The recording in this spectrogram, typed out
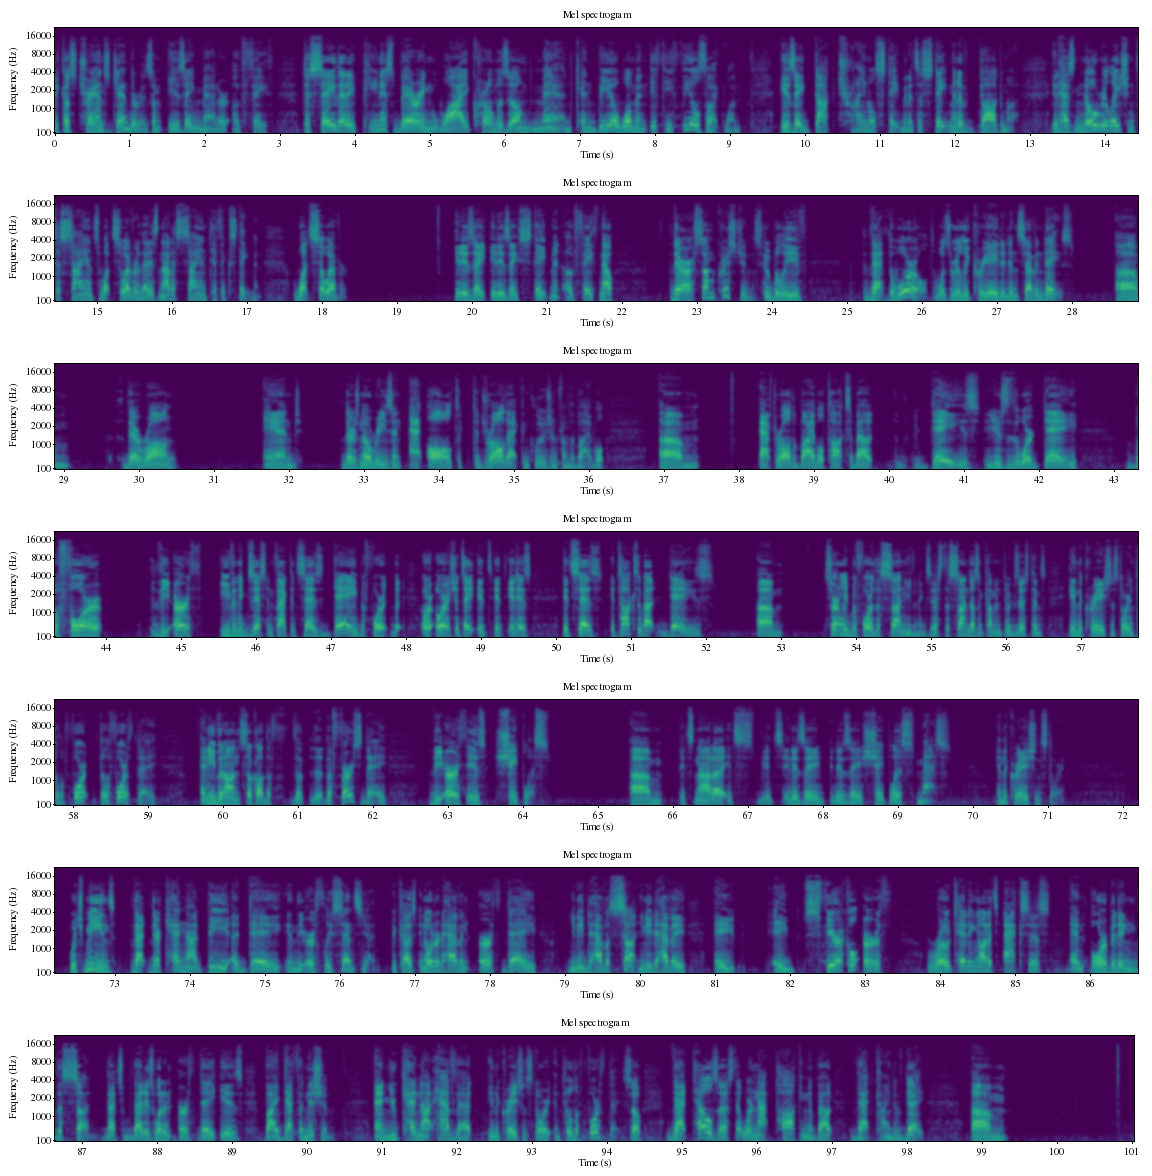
Because transgenderism is a matter of faith. To say that a penis bearing Y chromosomed man can be a woman if he feels like one is a doctrinal statement. It's a statement of dogma. It has no relation to science whatsoever. That is not a scientific statement whatsoever. It is a, it is a statement of faith. Now, there are some Christians who believe that the world was really created in seven days. Um, they're wrong, and there's no reason at all to, to draw that conclusion from the Bible. Um, after all, the Bible talks about days, it uses the word day before the earth even exists. In fact, it says day before, or, or I should say, it, it, it, has, it says, it talks about days um, certainly before the sun even exists. The sun doesn't come into existence in the creation story until the fourth, until the fourth day. And even on so-called the, the, the, the first day, the earth is shapeless. Um, it's not a, it's, it's, it is a, it is a shapeless mess in the creation story which means that there cannot be a day in the earthly sense yet. Because in order to have an earth day, you need to have a sun. You need to have a, a, a spherical earth rotating on its axis and orbiting the sun. That's, that is what an earth day is by definition. And you cannot have that in the creation story until the fourth day. So that tells us that we're not talking about that kind of day. Um,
